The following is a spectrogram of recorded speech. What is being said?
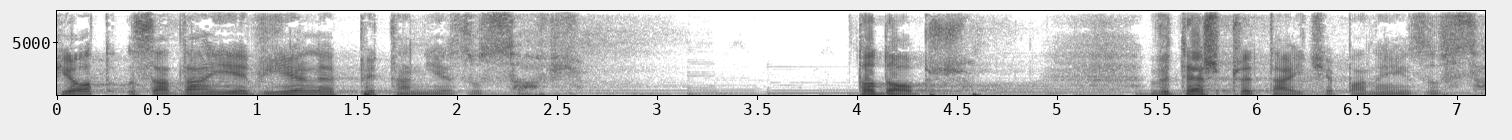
Piotr zadaje wiele pytań Jezusowi. To dobrze. Wy też pytajcie Pana Jezusa.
